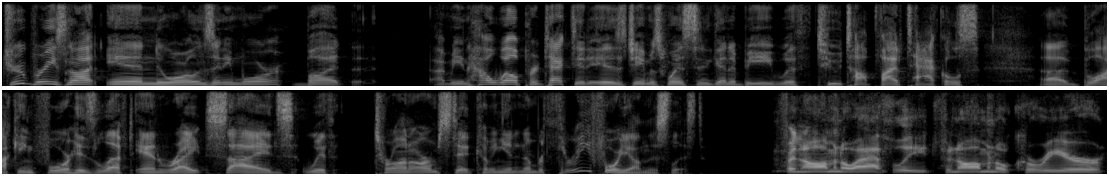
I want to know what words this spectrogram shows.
Drew Brees not in New Orleans anymore, but I mean, how well protected is Jameis Winston going to be with two top five tackles uh, blocking for his left and right sides with Terron Armstead coming in at number three for you on this list? Phenomenal athlete, phenomenal career,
